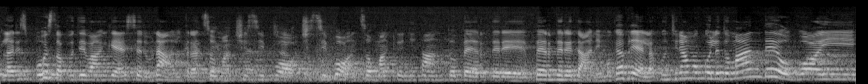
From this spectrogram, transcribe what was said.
la risposta poteva anche essere un'altra, insomma ci si può, ci si può insomma, anche ogni tanto perdere, perdere d'animo. Gabriella, continuiamo con le domande o vuoi...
